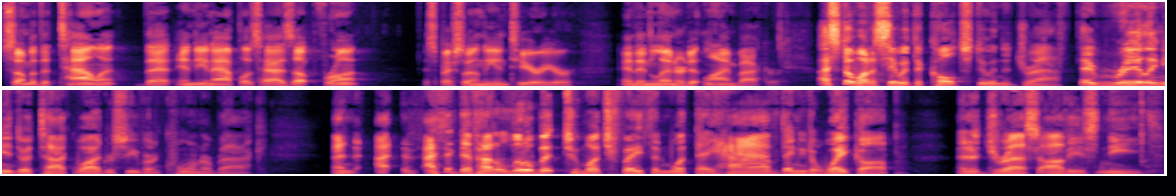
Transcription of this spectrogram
some of the talent that Indianapolis has up front, especially on the interior, and then Leonard at linebacker. I still want to see what the Colts do in the draft. They really need to attack wide receiver and cornerback. And I, I think they've had a little bit too much faith in what they have. They need to wake up and address obvious needs.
